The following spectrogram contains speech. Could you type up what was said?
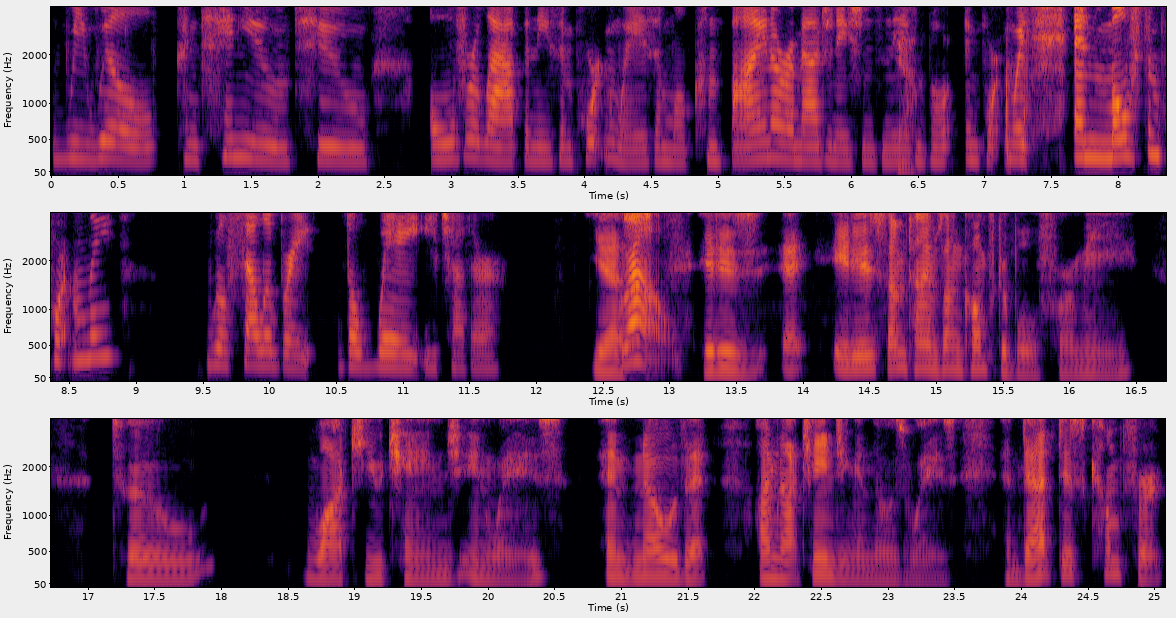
we will continue to overlap in these important ways and we'll combine our imaginations in these Yeah. impo- important ways and most importantly we'll celebrate the way each other Yes. grow. it is eh, it is sometimes uncomfortable for me to watch you change in ways and know that I'm not changing in those ways and that discomfort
